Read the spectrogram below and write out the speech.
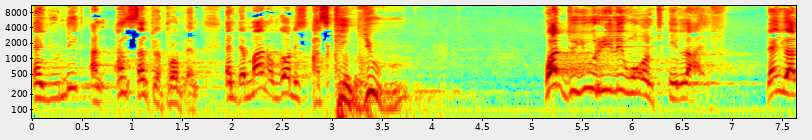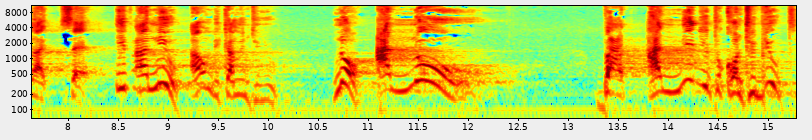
and you need an answer to a problem, and the man of God is asking you, what do you really want in life? Then you are like, Sir, if I knew, I won't be coming to you. No, I know. But I need you to contribute.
